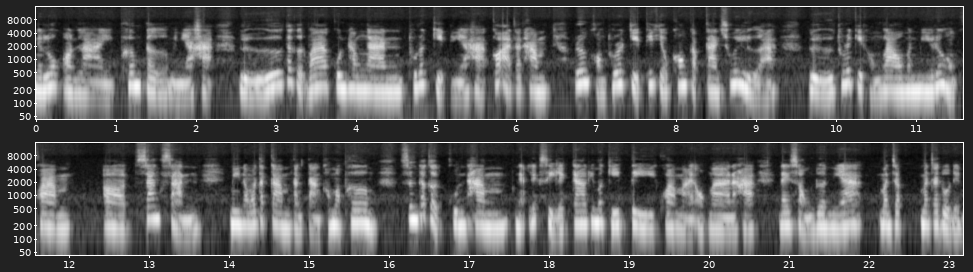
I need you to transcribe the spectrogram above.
ในโลกออนไลน์เพิ่มเติมอย่างเงี้ยค่ะ หรือถ้าเกิดว่าคุณทำงานธุรกิจอย่างเงี้ยค่ะ ก็อาจจะทำเรื่องของธุรกิจที่เกี่ยวข้องกับการช่วยเหลือ หรือธุรกิจของเรามันมีเรื่องของความสร้างสรรค์ มีนวัตกรรมต่างๆ เข้ามาเพิ่ม ซึ่งถ้าเกิดคุณทำเนี่ยเลข4เลข9ที่เมื่อกี้ตีความหมายออกมานะคะ ใน 2 เดือนนี้ มันจะมันจะโดดเด่น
